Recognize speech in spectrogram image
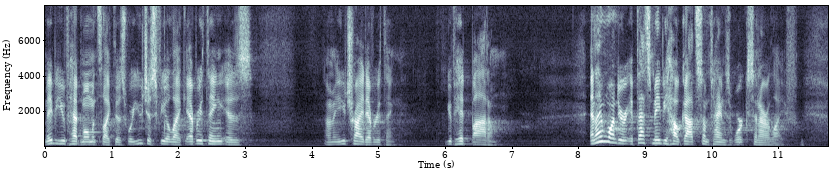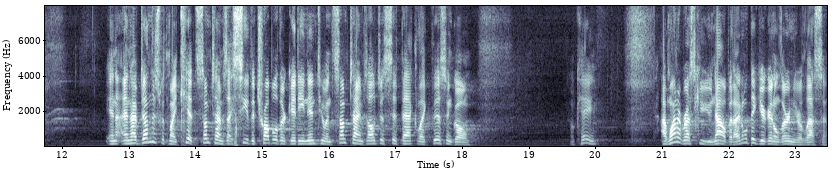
Maybe you've had moments like this where you just feel like everything is, I mean, you tried everything. You've hit bottom. And I wonder if that's maybe how God sometimes works in our life. And, and I've done this with my kids. Sometimes I see the trouble they're getting into, and sometimes I'll just sit back like this and go, okay, I want to rescue you now, but I don't think you're going to learn your lesson.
